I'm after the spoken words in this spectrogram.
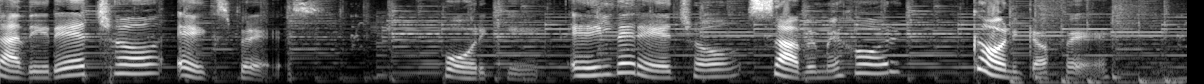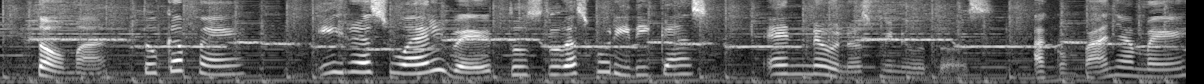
a Derecho Express, porque el derecho sabe mejor con café. Toma tu café y resuelve tus dudas jurídicas en unos minutos. Acompáñame.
